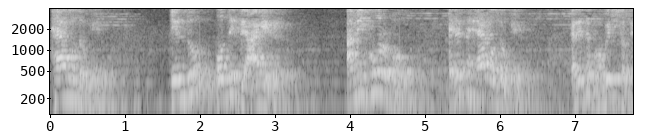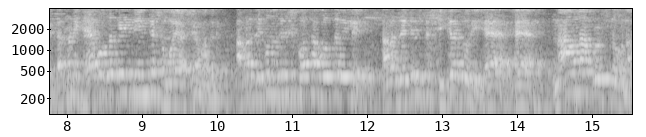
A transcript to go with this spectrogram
হ্যাঁ বোধকে কিন্তু অতীতে আগে আমি করব। এটা হচ্ছে হ্যাঁ বোধকে এটা হচ্ছে ভবিষ্যতে। তার মানে হ্যাঁ বোধকে এই তিনটা সময় আসে আমাদের। আমরা যে কোনো জিনিস কথা বলতে হইলে আমরা যে জিনিসটা স্বীকার করি হ্যাঁ হ্যাঁ নাও না, প্রশ্নও না।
